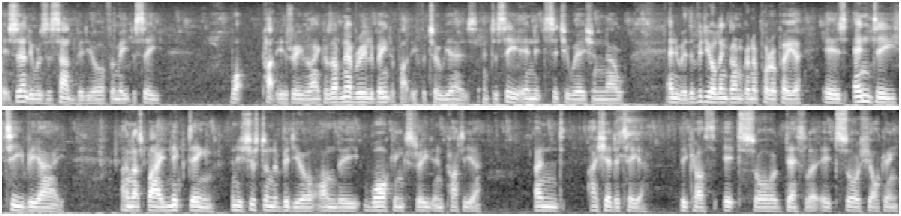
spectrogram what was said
it certainly was a sad video for me to see what Patti is really like because I've never really been to Patti for two years and to see it in its situation now anyway the video link that I'm going to put up here is NDTVI and that's by Nick Dean and he's just done a video on the walking street in Pattaya and I shed a tear because it's so desolate it's so shocking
